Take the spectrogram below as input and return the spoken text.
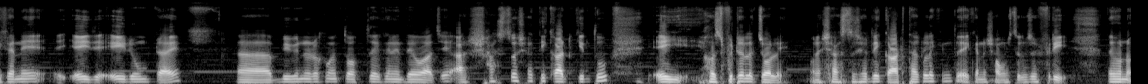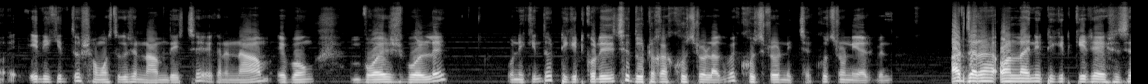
এখানে এই যে এই রুমটায় বিভিন্ন রকমের তথ্য এখানে দেওয়া আছে আর স্বাস্থ্যসাথী কার্ড কিন্তু এই হসপিটালে চলে মানে স্বাস্থ্যসাথী কার্ড থাকলে কিন্তু এখানে সমস্ত কিছু ফ্রি দেখুন ইনি কিন্তু সমস্ত কিছুর নাম দিচ্ছে এখানে নাম এবং বয়স বললে উনি কিন্তু টিকিট করে দিচ্ছে, দু টাকা খুচরো লাগবে, খুচরো নিচ্ছে, খুচরো নিয়ে আসবেন। আর যারা অনলাইনে টিকিট কেটে এসেছে,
